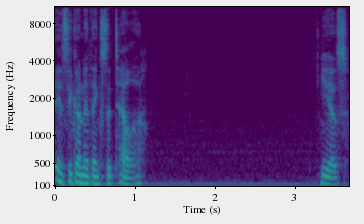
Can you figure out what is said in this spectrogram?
Is he gonna thank Satella? He is.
